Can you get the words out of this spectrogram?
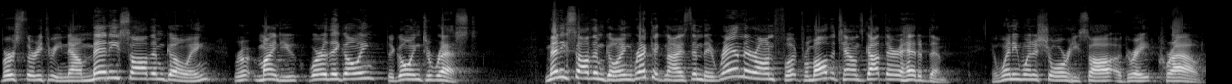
Verse 33 Now many saw them going. Mind you, where are they going? They're going to rest. Many saw them going, recognized them. They ran there on foot from all the towns, got there ahead of them. And when he went ashore, he saw a great crowd.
